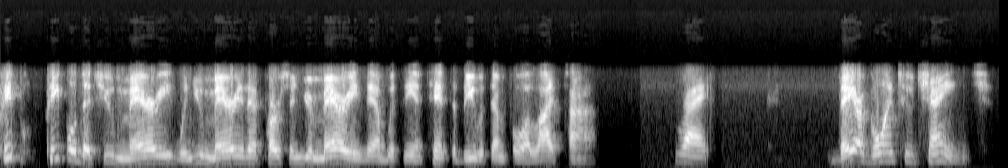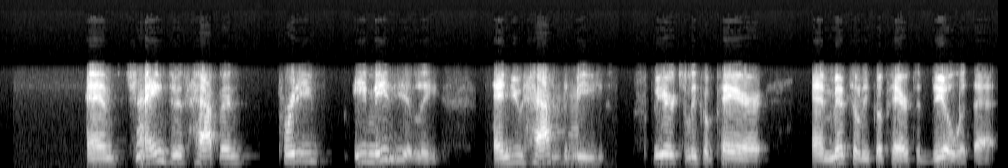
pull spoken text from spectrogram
people people that you marry when you marry that person, you're marrying them with the intent to be with them for a lifetime. Right. They are going to change, and changes happen pretty immediately, and you have mm-hmm. to be spiritually prepared and mentally prepared to deal with that.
